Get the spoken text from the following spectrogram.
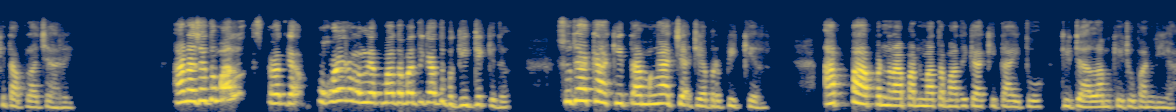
kita pelajari? Anak saya itu malas banget, nggak. Pokoknya kalau lihat matematika itu begidik gitu. Sudahkah kita mengajak dia berpikir? Apa penerapan matematika kita itu di dalam kehidupan dia.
